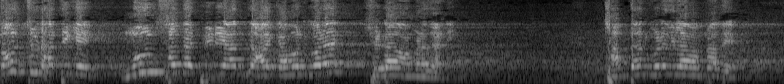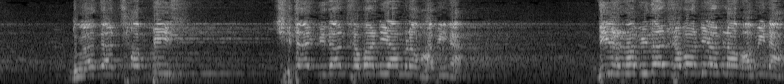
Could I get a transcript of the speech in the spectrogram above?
দলচুট হাতিকে মূল স্রোতে ফিরিয়ে আনতে হয় কেমন করে, সেটাও আমরা জানি। সাবধান করে দিলাম আপনাদের। দু হাজার ছাব্বিশ সিটাই বিধানসভা নিয়ে আমরা ভাবি না। দিনানা বিধানসভা নিয়ে আমরা ভাবি না।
